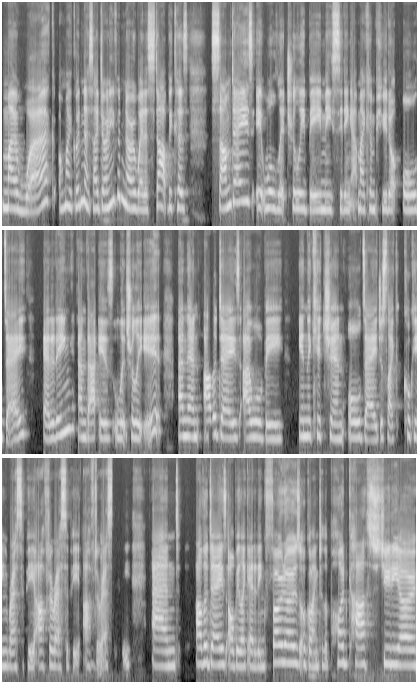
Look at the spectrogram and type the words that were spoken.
my work, oh my goodness, I don't even know where to start because some days it will literally be me sitting at my computer all day editing, and that is literally it. And then other days I will be in the kitchen all day, just like cooking recipe after recipe after mm. recipe. And other days I'll be like editing photos or going to the podcast studio.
